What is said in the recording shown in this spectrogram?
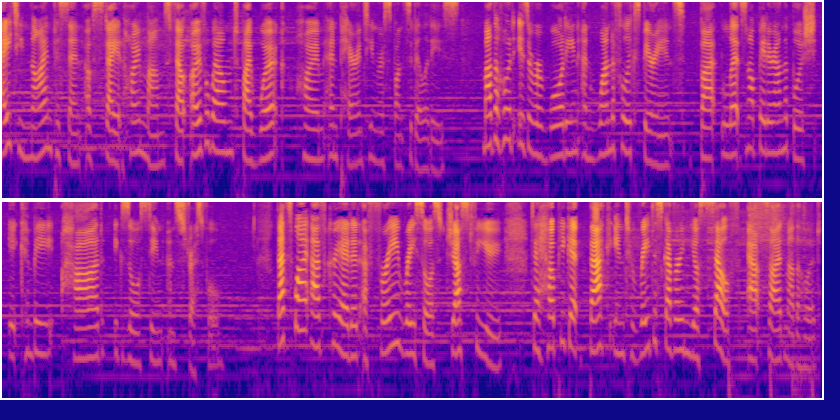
89% of stay at home mums felt overwhelmed by work, home, and parenting responsibilities. Motherhood is a rewarding and wonderful experience, but let's not beat around the bush, it can be hard, exhausting, and stressful. That's why I've created a free resource just for you to help you get back into rediscovering yourself outside motherhood.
